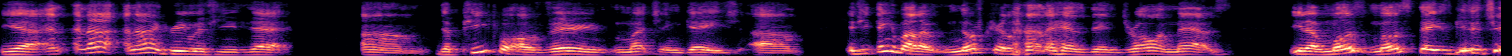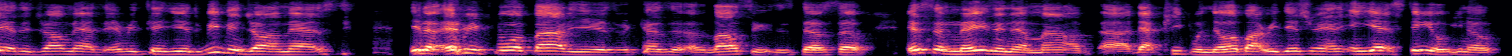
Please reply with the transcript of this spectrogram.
Yeah, and, and I and I agree with you that um, the people are very much engaged. Um, if you think about it, North Carolina has been drawing maps. You know, most most states get a chance to draw maps every 10 years. We've been drawing maps, you know, every four or five years because of, lawsuits and stuff. So it's amazing the amount of uh, that people know about redistricting, and, and, yet still, you know,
